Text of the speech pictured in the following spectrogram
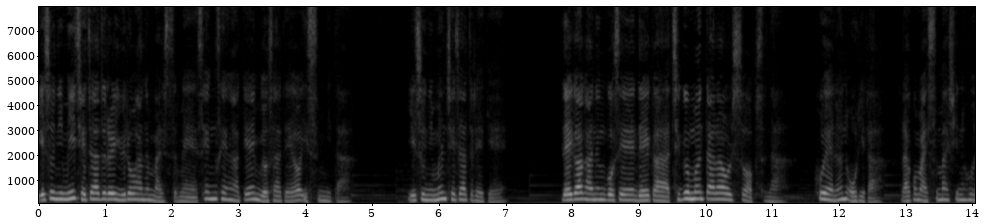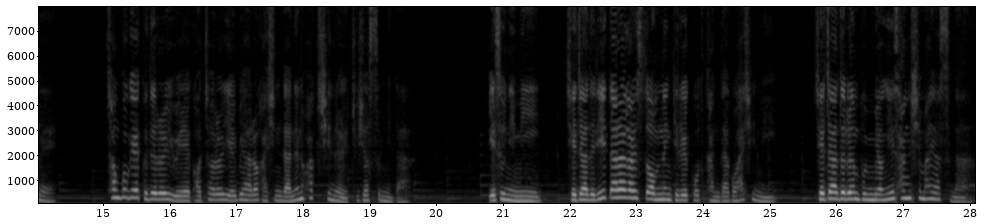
예수님이 제자들을 위로하는 말씀에 생생하게 묘사되어 있습니다. 예수님은 제자들에게 내가 가는 곳에 내가 지금은 따라올 수 없으나 후에는 오리라 라고 말씀하신 후에 천국에 그들을 위해 거처를 예비하러 가신다는 확신을 주셨습니다. 예수님이 제자들이 따라갈 수 없는 길을 곧 간다고 하시니 제자들은 분명히 상심하였으나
